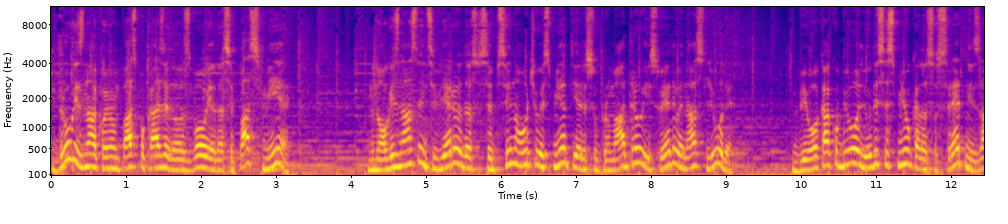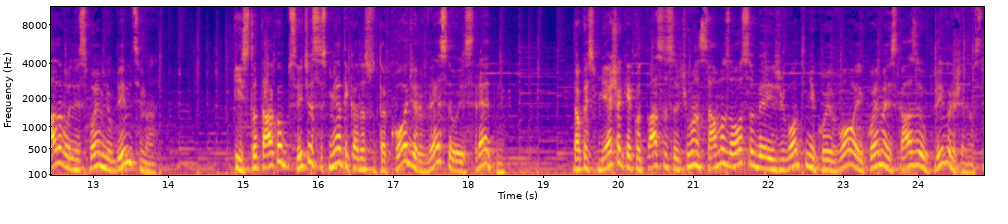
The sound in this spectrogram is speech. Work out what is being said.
Drugi znak koji vam pas pokazuje da vas voli je da se pas smije. Mnogi znanstvenici vjeruju da su se psi naučili smijati jer su promatrali i slijedili nas ljude. Bilo kako bilo, ljudi se smiju kada su sretni i zadovoljni svojim ljubimcima. Isto tako, psi će se smijati kada su također veseli i sretni. Dakle, smješak je kod pasa sačuvan samo za osobe i životinje koje vole i kojima iskazuju privrženost.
